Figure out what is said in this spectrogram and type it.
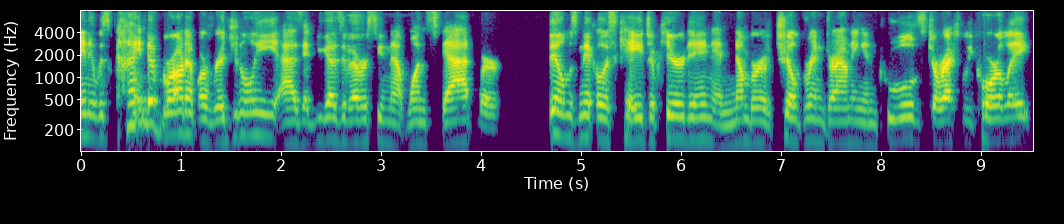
And it was kind of brought up originally as if you guys have ever seen that one stat where films Nicolas Cage appeared in and number of children drowning in pools directly correlate.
